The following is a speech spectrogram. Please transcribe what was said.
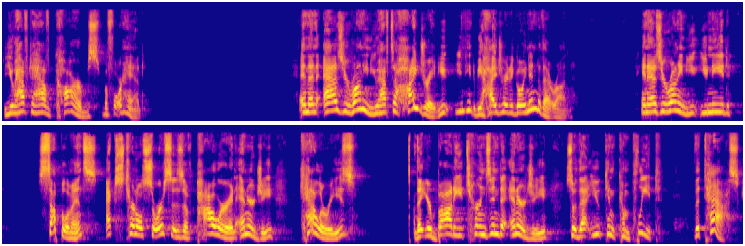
you have to have carbs beforehand. And then as you're running, you have to hydrate. You, you need to be hydrated going into that run. And as you're running, you, you need supplements, external sources of power and energy, calories, that your body turns into energy so that you can complete the task.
